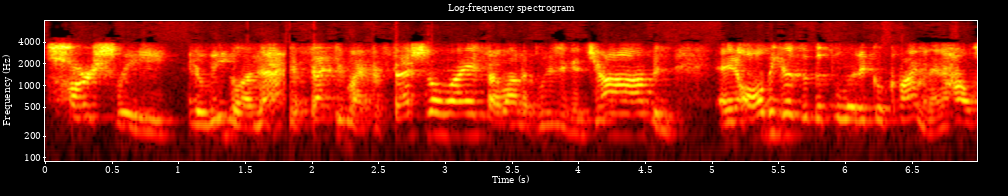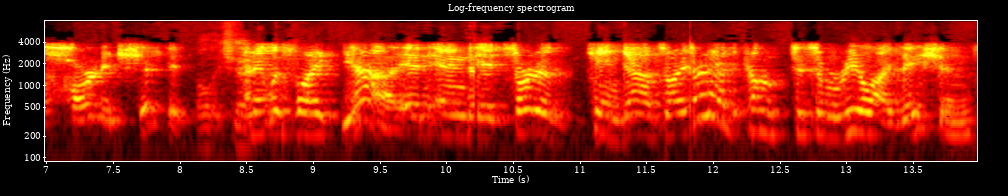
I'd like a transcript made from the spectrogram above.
harshly illegal, and that affected my professional life. I wound up losing a job, and and all because of the political climate and how hard it shifted. Holy shit. And it was like, yeah, and and it sort of came down. So I sort of had to come to some realizations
